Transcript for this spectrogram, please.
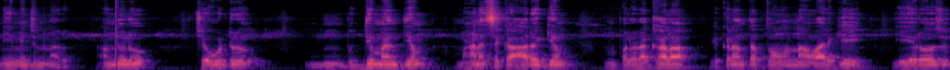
నియమించనున్నారు. అందులో చెవుటు బుద్ధిమంద్యం మానసిక ఆరోగ్యం పలు రకాల వికలాంతత్వం ఉన్న వారికి ఏ రోజు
